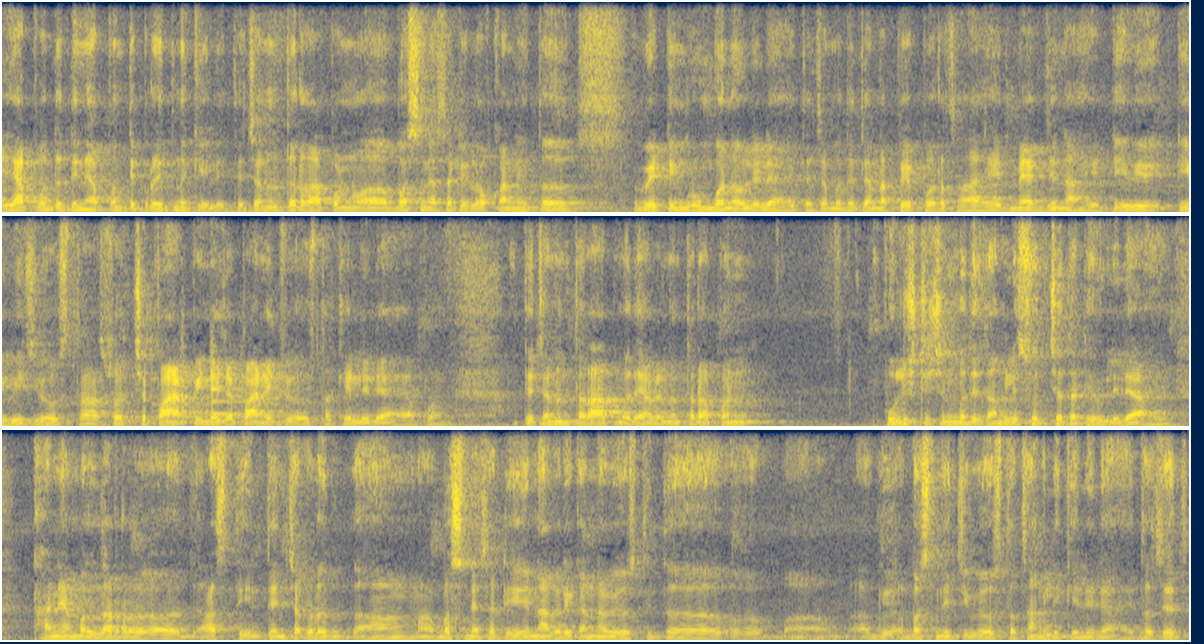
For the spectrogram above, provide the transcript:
ह्या पद्धतीने आपण ते प्रयत्न केले. त्याच्यानंतर आपण बसण्यासाठी लोकांनी इथं वेटिंग रूम बनवलेले आहे त्याच्यामध्ये त्यांना पेपर्स आहेत मॅगझिन आहे टी व्ही टी व्हीची व्यवस्था स्वच्छ पा पिण्याच्या पाण्याची व्यवस्था केलेली आहे आपण. त्याच्यानंतर आतमध्ये आल्यानंतर आपण पोलीस स्टेशनमध्ये चांगली स्वच्छता ठेवलेली आहे. ठाणे अंमलदार असतील त्यांच्याकडं बसण्यासाठी नागरिकांना व्यवस्थित बसण्याची व्यवस्था चांगली केलेली आहे. तसेच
